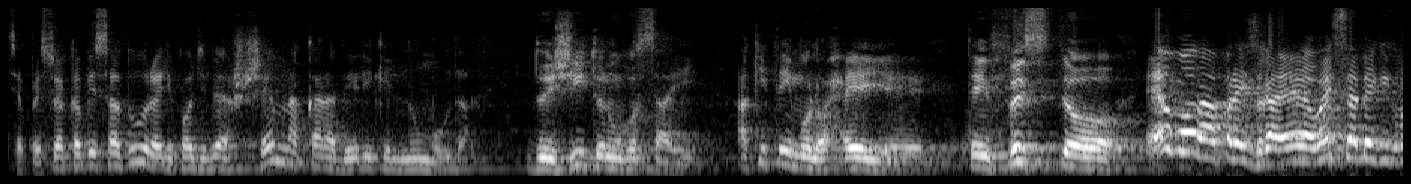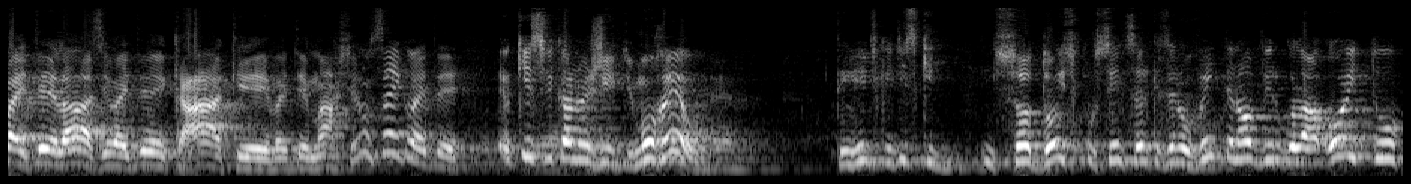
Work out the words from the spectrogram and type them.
Se a pessoa é cabeça dura, ele pode ver Hashem na cara dele que ele não muda. Do Egito eu não vou sair. Aqui tem Moloheie, tem Fisto. Eu vou lá para Israel, vai saber o que vai ter lá, se vai ter Kake, vai ter marcha, eu não sei o que vai ter. Eu quis ficar no Egito e morreu. Tem gente que diz que só 2%, quer dizer, 99,8%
